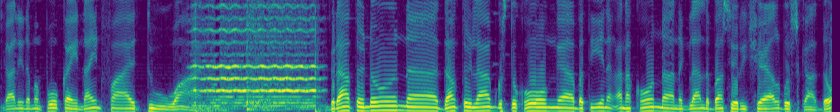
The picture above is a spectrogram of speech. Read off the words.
Galing naman po kay 9521. Good afternoon, uh, Dr. Lab. Gusto kong uh, batiin ang anak ko na naglalabas si Richelle Buscado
